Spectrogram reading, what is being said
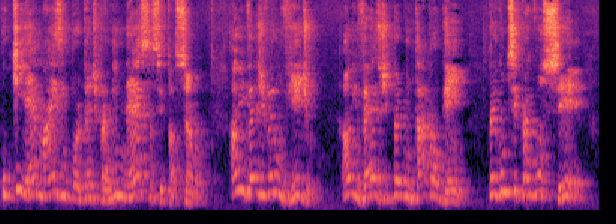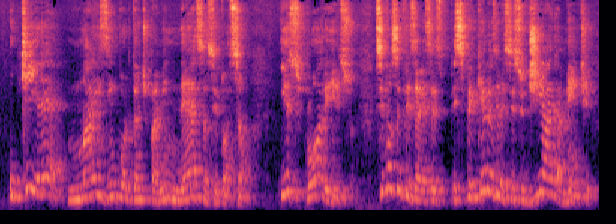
O que é mais importante para mim nessa situação? Ao invés de ver um vídeo, ao invés de perguntar para alguém, pergunte-se para você: O que é mais importante para mim nessa situação? Explore isso. Se você fizer esse, esse, pequeno exercício diariamente,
